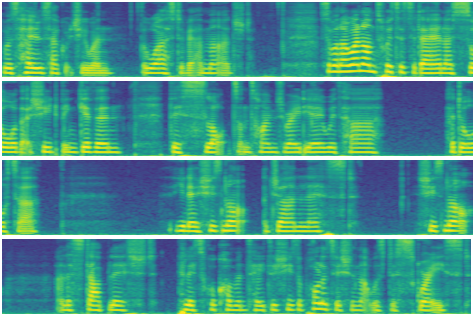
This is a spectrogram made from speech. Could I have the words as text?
was Home Secretary when the worst of it emerged. So when I went on Twitter today and I saw that she'd been given this slot on Times Radio with her her daughter, you know, she's not a journalist. She's not an established political commentator. She's a politician that was disgraced.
